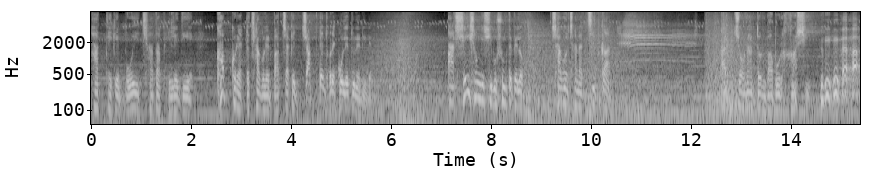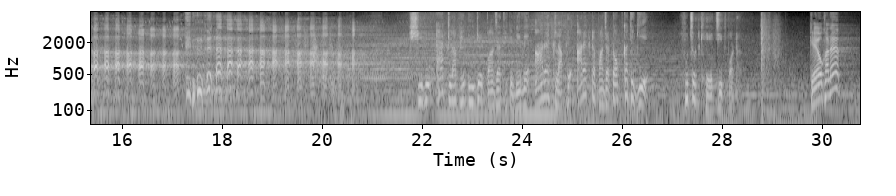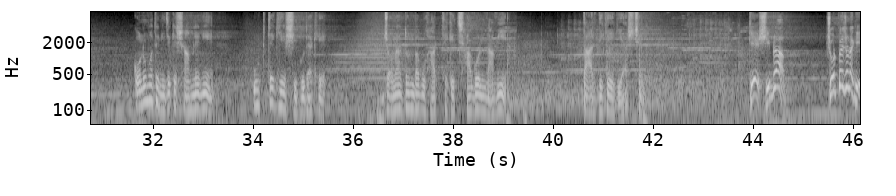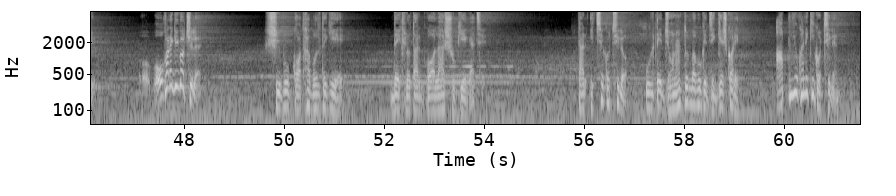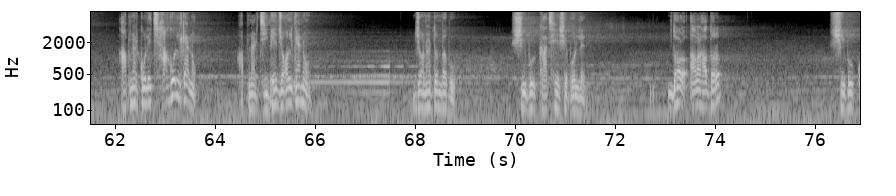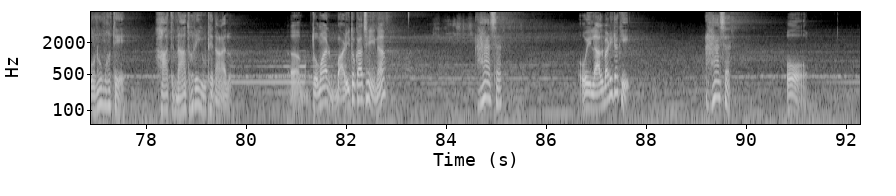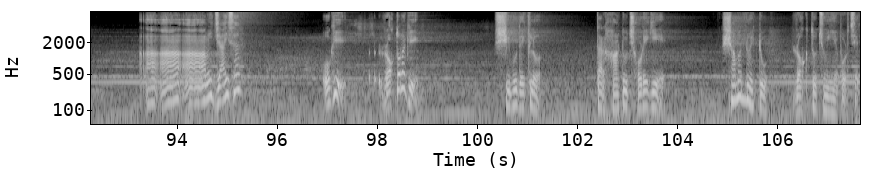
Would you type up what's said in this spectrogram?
হাত থেকে বই ছাতা ফেলে দিয়ে খপ করে একটা ছাগলের বাচ্চাকে চাপটে ধরে কোলে তুলে নিলেন। আর সেই সঙ্গে শিবু শুনতে পেল ছাগল ছানার চিৎকার। আর জনার্দন বাবুর হাসি। শিবু এক লাফে ইটের পাঁজা থেকে নেমে আর এক লাফে আর একটা পাঁজা টপকাতে গিয়ে হুঁচট খেয়ে চিৎপটা কে ওখানে? কোনো মতে নিজেকে সামলে নিয়ে উঠতে গিয়ে শিবু দেখে জনার্দন বাবু হাত থেকে ছাগল নামিয়ে তার দিকে এগিয়ে আসছেন। কে? শিবরাম? চোট পেয়েছ নাকি? ওখানে কি করছিলে? শিবু কথা বলতে গিয়ে দেখল তার গলা শুকিয়ে গেছে। তার ইচ্ছে করছিল উল্টে বাবুকে জিজ্ঞেস করে, আপনি ওখানে কি করছিলেন? আপনার কোলে ছাগল কেন? আপনার জিভে জল কেন? জনার্দন বাবু শিবুর কাছে এসে বললেন ধরো আমার হাত ধরো। শিবু কোনো মতে হাত না ধরেই উঠে দাঁড়াল। তোমার বাড়ি তো কাছেই না? হ্যাঁ স্যার। ওই লাল বাড়িটা কি? হ্যাঁ স্যার। ও। আমি যাই স্যার। ও কি? রক্ত নাকি? শিবু দেখল তার হাঁটু ছড়ে গিয়ে সামান্য একটু রক্ত চুইয়ে পড়ছে।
